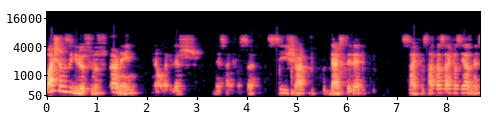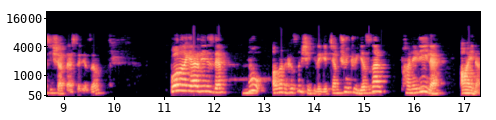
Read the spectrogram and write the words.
başlığınızı giriyorsunuz. Örneğin ne olabilir? Ne sayfası? C Sharp dersleri sayfası. Hatta sayfası yazmayalım. C Sharp dersleri yazalım. Bu alana geldiğinizde bu alanı hızlı bir şekilde geçeceğim. Çünkü yazılar paneliyle aynı.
